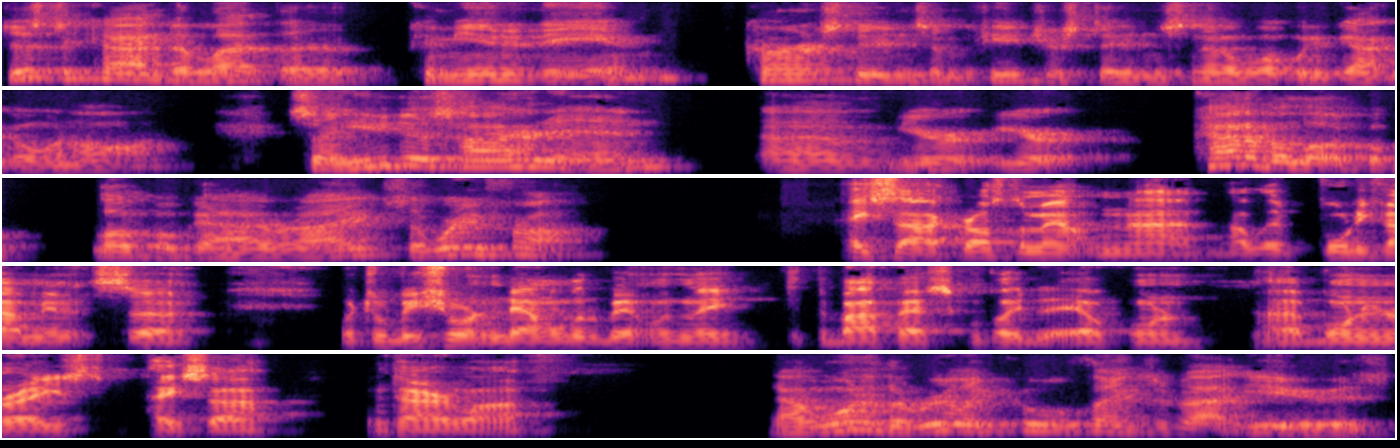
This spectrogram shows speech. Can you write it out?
just to kind of let the community and current students and future students know what we've got going on. So you just hired in. Um, you're you're kind of a local local guy, right? So where are you from? Hey, so across the mountain. I, I live 45 minutes uh, which will be shortened down a little bit when they get the bypass completed at Elkhorn. Uh, born and raised Hey Haysi entire life. Now, one of the really cool things about you is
